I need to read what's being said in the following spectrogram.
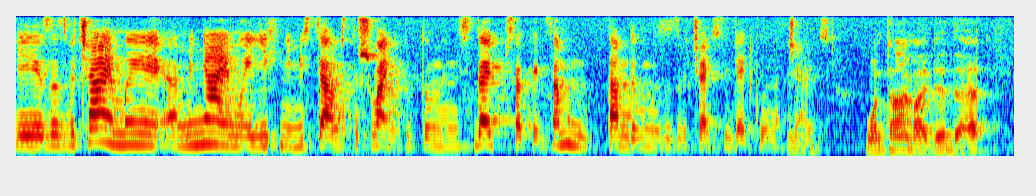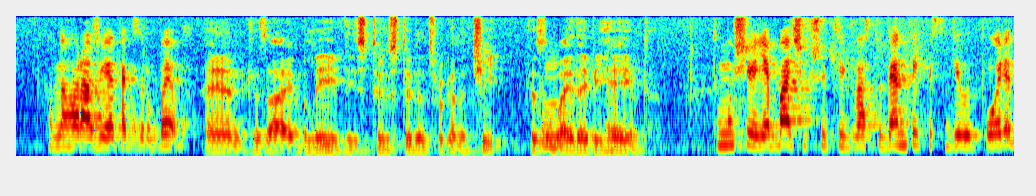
І зазвичай ми е, міняємо їхні місця розташування, тобто вони не сідають писати екзамен там, де вони зазвичай сидять, коли навчаються. One time I did that, Одного разу я так зробив, and because I believed these two students were going to cheat because the way they behaved. тому що я бачив, що ці два студенти, які сиділи поряд,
